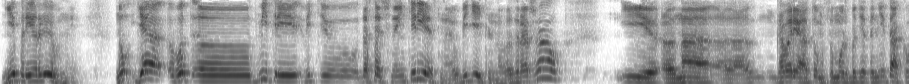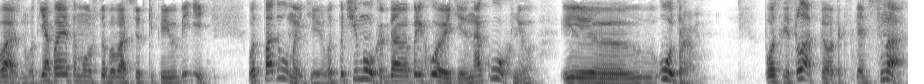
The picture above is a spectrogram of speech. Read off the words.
непрерывны. Ну, я вот э, Дмитрий ведь э, достаточно интересно убедительно возражал, и э, на, э, говоря о том, что, может быть, это не так важно. Вот я поэтому, чтобы вас все-таки переубедить, вот подумайте, вот почему, когда вы приходите на кухню и э, утром, после сладкого, так сказать, сна,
